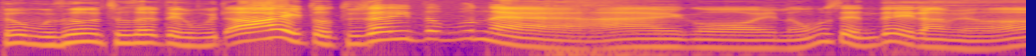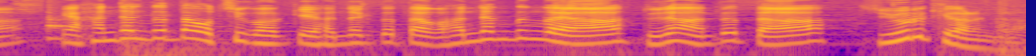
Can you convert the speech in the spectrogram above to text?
더 무서운 초살댁을 보이 아이 또 두 장이 떠붙네. 아이고 너무 센데 이러면. 그냥 한 장 떴다고 치고 할게. 한 장 떴다고. 한 장 뜬 거야. 두 장 안 떴다. 요렇게 가는 거라.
